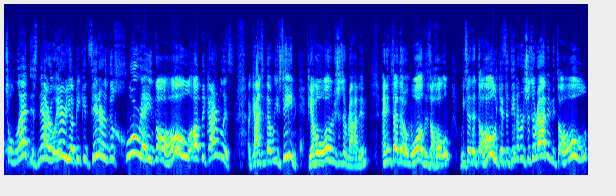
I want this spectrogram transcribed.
So let this narrow area be considered the chure, the whole of the Carmelis. A concept that we've seen. If you have a wall of Rosh Hashanah, and inside that wall there's a hole, we said that the hole gets the din of Rosh Hashanah. It's a hole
